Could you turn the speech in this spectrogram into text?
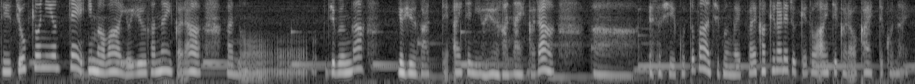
で状況によって今は余裕がないからあの自分が余裕があって相手に余裕がないからあ優しい言葉は自分がいっぱいかけられるけど相手からは返ってこない。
